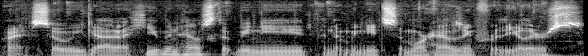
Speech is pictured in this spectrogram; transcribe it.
Alright, so we got a human house that we need, and then we need some more housing for the others.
